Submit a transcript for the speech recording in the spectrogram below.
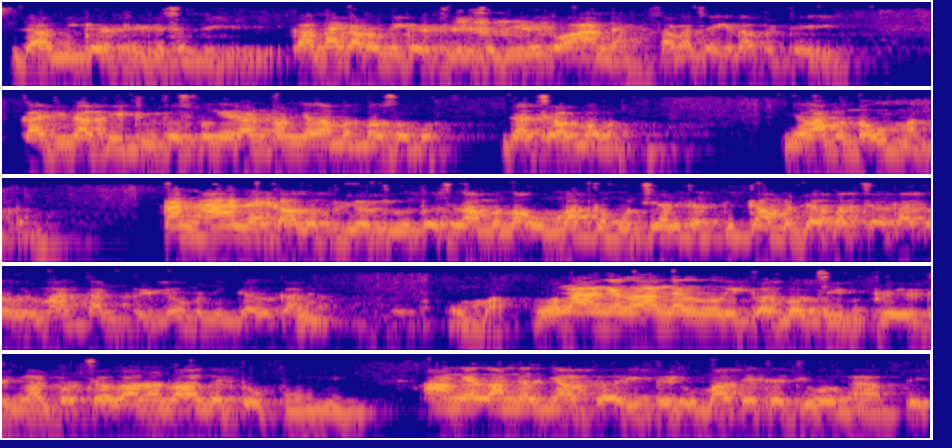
tidak mikir diri sendiri. Karena kalau mikir diri sendiri itu aneh. Sama saya kita bedai. Kaji Nabi diutus pangeran kan nyelamat no sobo. Tidak jawab mau. Nyelamat umat kan. Aneh kalau beliau diutus nyelamat no umat, kemudian ketika mendapat jatah kehormatan, beliau meninggalkan umat. Wong angel-angel no Jibril dengan perjalanan langit ke bumi. Angel-angel nyabari ben umatnya jadi wong apik.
